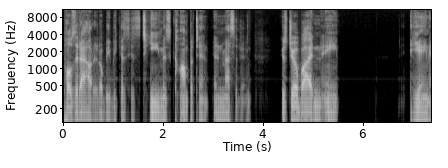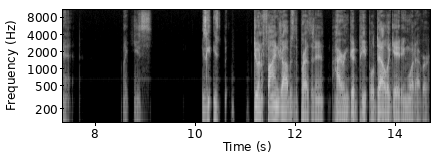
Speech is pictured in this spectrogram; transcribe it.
pulls it out, it'll be because his team is competent in messaging. Because Joe Biden ain't he ain't it. Like he's he's he's doing a fine job as the president, hiring good people, delegating whatever.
